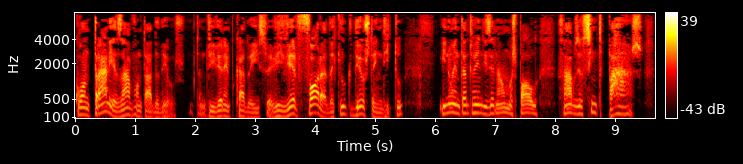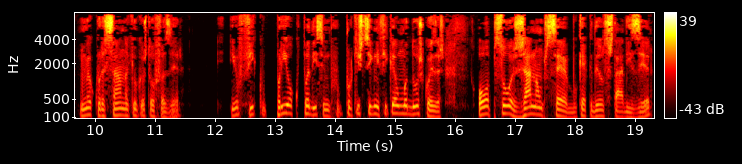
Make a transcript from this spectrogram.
contrárias à vontade de Deus. Portanto, viver em pecado é isso, é viver fora daquilo que Deus tem dito. E, no entanto, vêm dizer, não, mas Paulo, sabes, eu sinto paz no meu coração naquilo que eu estou a fazer. Eu fico preocupadíssimo, porque isto significa uma de duas coisas. Ou a pessoa já não percebe o que é que Deus está a dizer,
